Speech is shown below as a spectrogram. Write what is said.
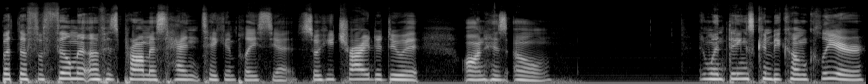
but the fulfillment of his promise hadn't taken place yet. So he tried to do it on his own. And when things can become clear,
